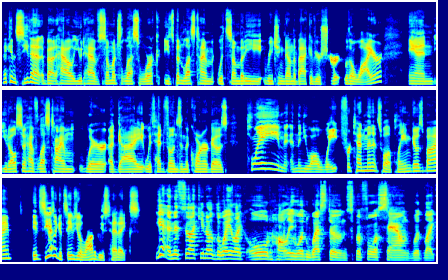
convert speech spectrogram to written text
I can see that about how you'd have so much less work. You'd spend less time with somebody reaching down the back of your shirt with a wire, and you'd also have less time where a guy with headphones in the corner goes plane, and then you all wait for ten minutes while a plane goes by. It seems Yeah. like it saves you a lot of these headaches. Yeah, and it's like, you know, the way like old Hollywood westerns before sound would like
